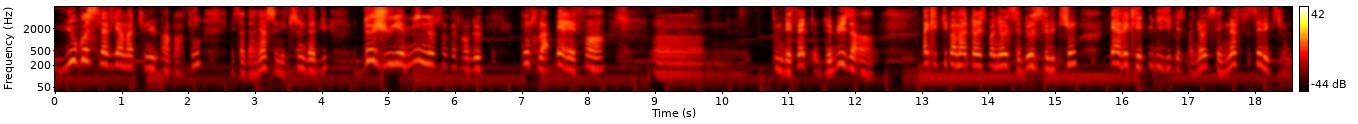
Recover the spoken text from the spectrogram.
Yougoslavie, match nul un partout. Et sa dernière sélection date du 2 juillet 1982 contre la RFA. Hein. Euh, une défaite de buts à 1. Avec l'équipe amateur espagnole, c'est deux sélections. Et avec les U18 espagnols, c'est 9 sélections.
